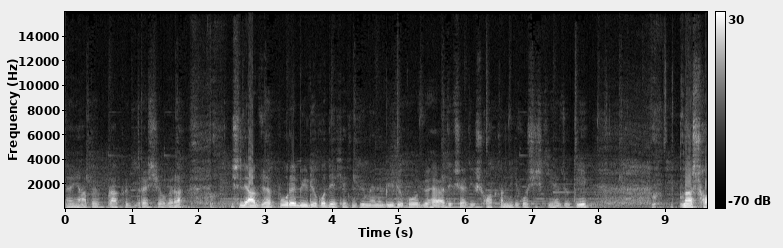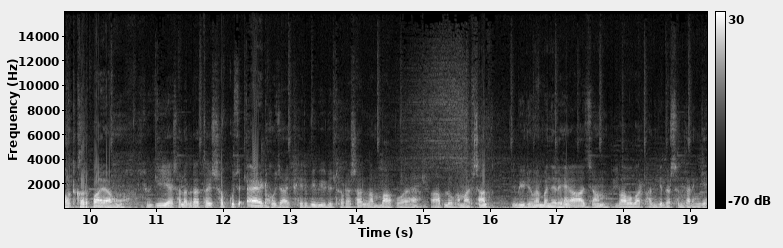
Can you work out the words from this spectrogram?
हैं, यहाँ पे प्राकृतिक दृश्य वगैरह। इसलिए आप जो है पूरे वीडियो को देखें, क्योंकि मैंने वीडियो को जो है अधिक से अधिक शॉर्ट करने की कोशिश की है, जो कि इतना शॉर्ट कर पाया हूँ। क्योंकि ऐसा लग रहा था कि सब कुछ ऐड हो जाए, फिर भी वीडियो थोड़ा सा लंबा हुआ है। आप लोग हमारे साथ वीडियो में बने रहे। आज हम बाबा बर्फानी के दर्शन करेंगे।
